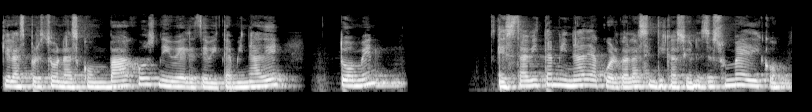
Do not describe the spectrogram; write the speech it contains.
que las personas con bajos niveles de vitamina D tomen esta vitamina de acuerdo a las indicaciones de su médico.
